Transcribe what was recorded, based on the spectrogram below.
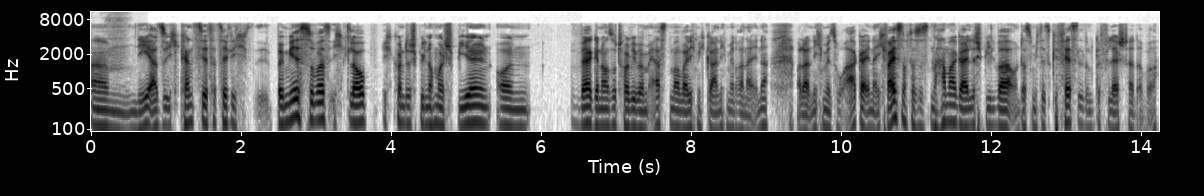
Ähm, nee, also ich kann es dir tatsächlich. Bei mir ist sowas, ich glaube, ich könnte das Spiel nochmal spielen und wäre genauso toll wie beim ersten Mal, weil ich mich gar nicht mehr dran erinnere. Oder nicht mehr so arg erinnere. Ich weiß noch, dass es ein hammergeiles Spiel war und dass mich das gefesselt und geflasht hat, aber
